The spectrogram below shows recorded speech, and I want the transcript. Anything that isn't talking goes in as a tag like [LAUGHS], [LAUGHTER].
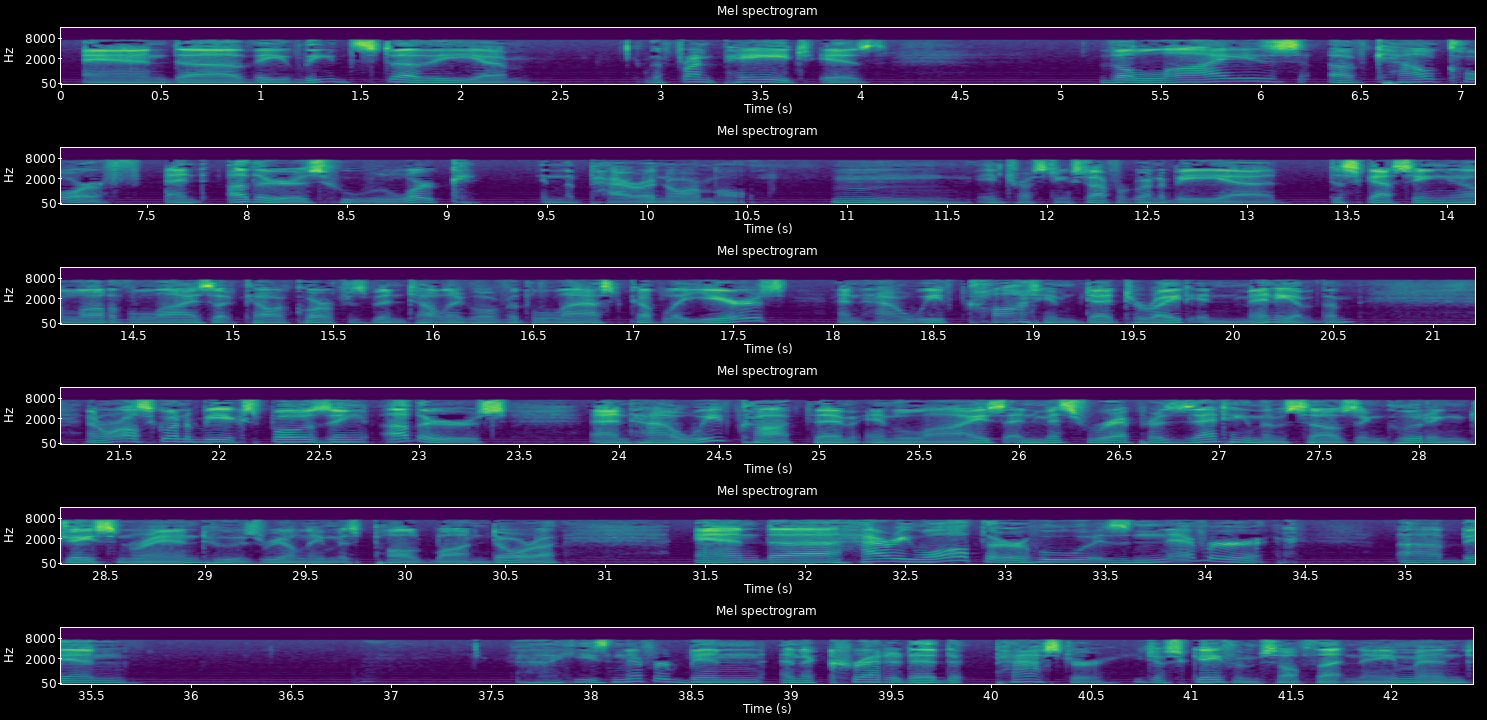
And uh, the leads to the um, the front page is the lies of Kal Korff and others who lurk in the paranormal. Hmm, interesting stuff. We're going to be uh, discussing a lot of the lies that Kal Korff has been telling over the last couple of years and how we've caught him dead to right in many of them. And we're also going to be exposing others and how we've caught them in lies and misrepresenting themselves, including Jason Rand, whose real name is Paul Bondora, and uh, Harry Walther, who has never uh, been uh, he's never been an accredited pastor. He just gave himself that name and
